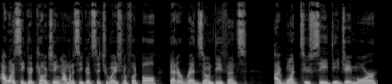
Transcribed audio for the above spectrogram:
I want to see good coaching. I want to see good situational football, better red zone defense. I want to see DJ Moore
